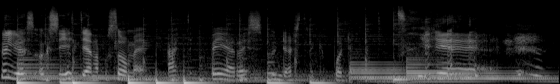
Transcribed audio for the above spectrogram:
Följ oss också jättegärna på SOME, att brs-podden. Yeah.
